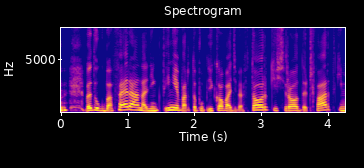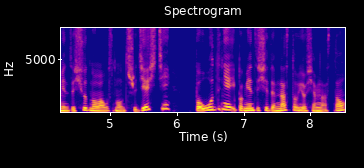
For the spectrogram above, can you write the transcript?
Według Buffera na LinkedInie warto publikować we wtorki, środy, czwartki między 7 a 8.30, w południe i pomiędzy 17 i 18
